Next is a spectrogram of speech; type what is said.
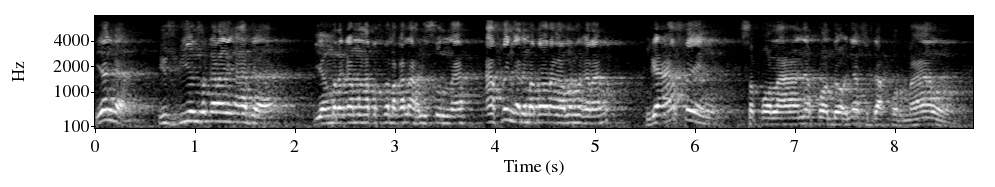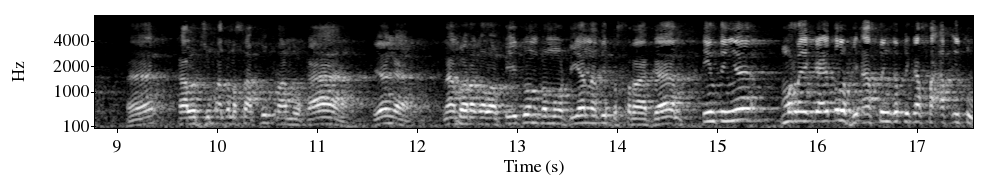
Ya enggak? Hizbiyun sekarang yang ada, yang mereka mengatasnamakan ahli sunnah, asing enggak di mata orang awam sekarang? Enggak asing. Sekolahnya, pondoknya sudah formal. Eh, kalau Jumat sama Sabtu pramuka, ya enggak? Nah, barakallahu fikum kemudian nanti berseragam. Intinya mereka itu lebih asing ketika saat itu.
